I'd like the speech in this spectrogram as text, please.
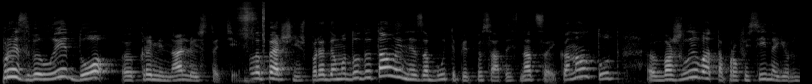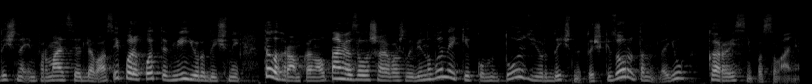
призвели до е, кримінальної статті. Але перш ніж перейдемо до деталей, не забудьте підписатись на цей канал. Тут е, важлива та професійна юридична інформація для вас. І переходьте в мій юридичний телеграм-канал. Там я залишаю важливі новини, які коментую з юридичної точки зору та надаю корисні посилання.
